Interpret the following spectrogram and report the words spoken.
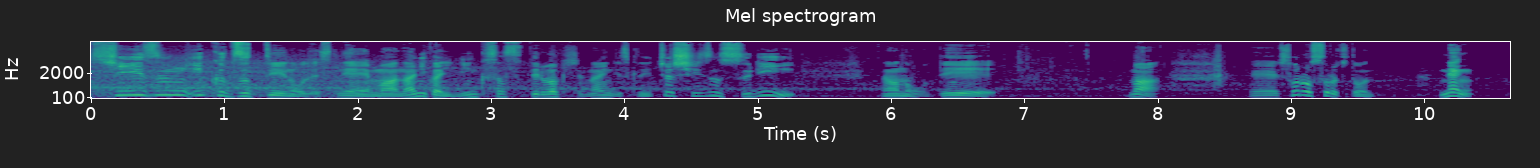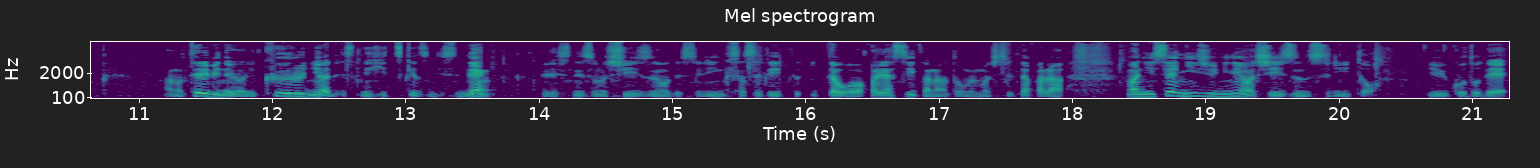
シーズンいくつっていうのをですね、まあ、何かにリンクさせてるわけじゃないんですけど一応シーズン3なのでまあ、えーそろそろちょっと年。あのテレビのようにクールにはですねひっつけずにですね年でですねそのシーズンをですねリンクさせていった方が分かりやすいかなと思いましてだから、まあ、2022年はシーズン3ということで、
